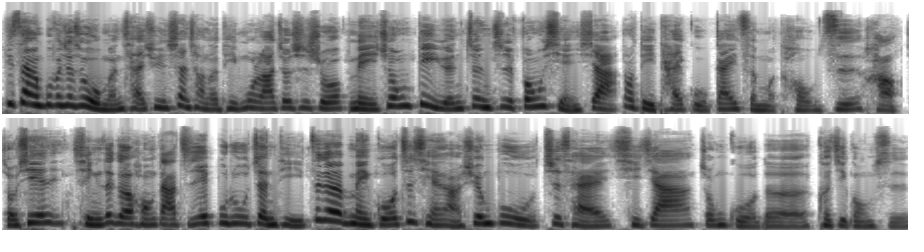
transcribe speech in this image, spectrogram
第三个部分就是我们财讯擅长的题目啦，就是说美中地缘政治风险下，到底台股该怎么投资？好，首先请这个宏达直接步入正题。这个美国之前啊宣布制裁七家中国的科技公司，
